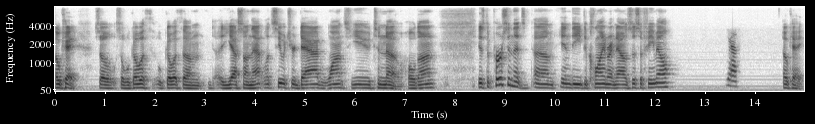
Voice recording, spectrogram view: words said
Okay, so so we'll go with we'll go with um, a yes on that. Let's see what your dad wants you to know. Hold on. Is the person that's um, in the decline right now is this a female? Yes. Okay,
